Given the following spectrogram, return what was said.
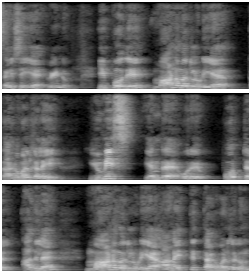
சரி செய்ய வேண்டும். இப்போது மாணவர்களுடைய தகவல்களை யுமிஸ் என்ற ஒரு போர்ட்டல் அதில் மாணவர்களுடைய அனைத்து தகவல்களும்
